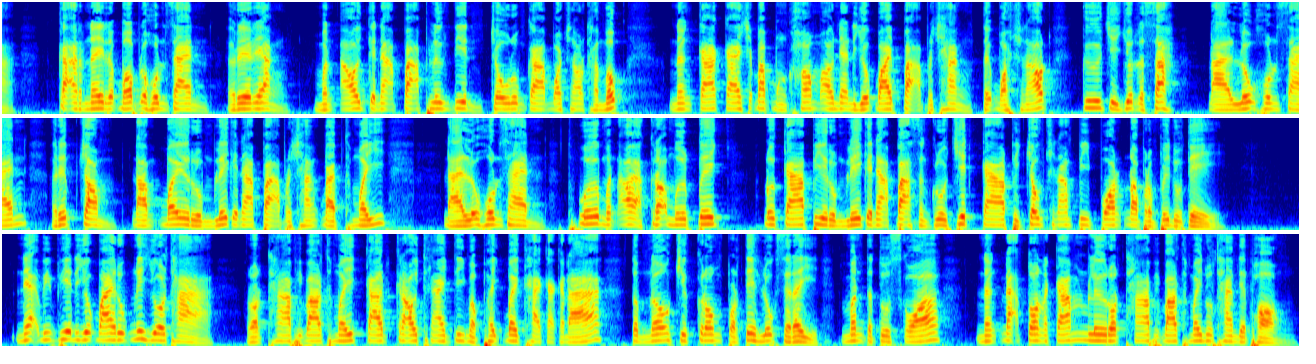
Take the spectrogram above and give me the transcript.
ករណីរបបលោកហ៊ុនសែនរារាំងមិនអោយគណៈបកភ្លើងទៀនចូលរួមការបោះឆ្នោតខាងមុខនិងការកែច្បាប់បង្ខំឲ្យអ្នកនយោបាយបកប្រឆាំងទៅបោះឆ្នោត គឺជាយុទ្ធសាស្ត្រដែលលោកហ៊ុនសែនរៀបចំ ដើម្បីរំលាយគណៈបកប្រឆាំងបែបថ្មី ដែលលោកហ៊ុនសែនធ្វើមិនឲ្យអាក្រក់មើលពេកដោយការពីរំលាយគណៈបកសង្គ្រោះជាតិកាលពីចុងឆ្នាំ2017នោះទេអ្នកវិភាគនយោបាយរូបនេះយល់ថារដ្ឋាភិបាលថ្មីកើតក្រោយថ្ងៃទី23ខែកក្កដាទំនងជាក្រមប្រទេសលោកសេរីមិនទទួលស្គាល់និងដាក់ទណ្ឌកម្មលើរដ្ឋាភិបាលថ្មីនោះថែមទៀតផង។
